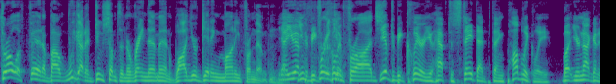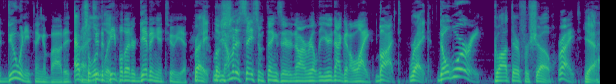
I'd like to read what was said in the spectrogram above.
throw a fit about we got to do something to rein them in while you're getting money from them. Mm-hmm. Yeah, you have to be freaking clear. frauds. You have to be clear. You have to state that thing publicly, but you're not going to do anything about it Absolutely, to the people that are giving it to you. Right. Look, You I'm going to say some things that are not really you're not going to like, but Right. don't worry. Go out there for show. Right. Yeah.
